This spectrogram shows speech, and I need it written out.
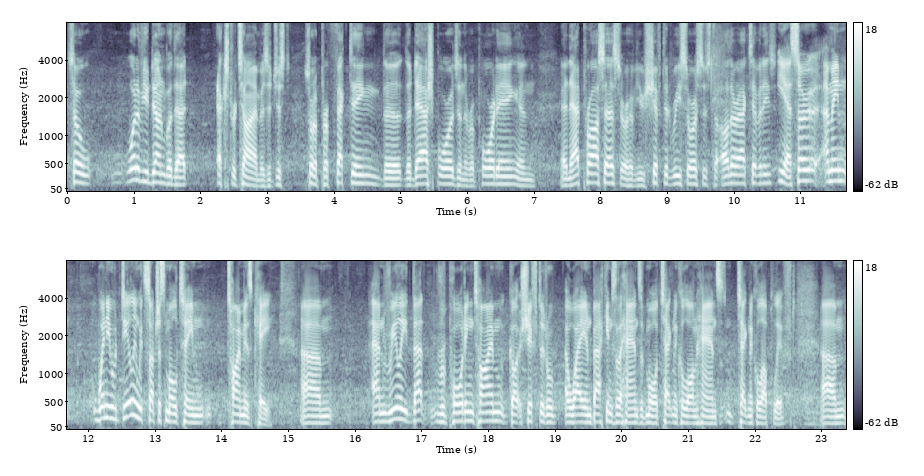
So what have you done with that extra time? Is it just sort of perfecting the, the dashboards and the reporting and, and that process, or have you shifted resources to other activities? Yeah, so, I mean, when you're dealing with such a small team, time is key. Um, and really that reporting time got shifted away and back into the hands of more technical on hands, technical uplift. Um,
